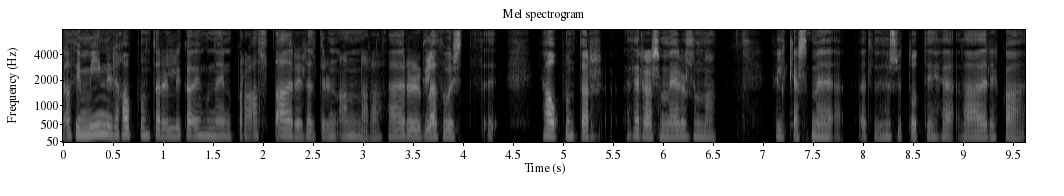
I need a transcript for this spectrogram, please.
Af því mínir hábúndar er líka einhvern veginn bara allt aðrir heldur en annara. Það eru örgulega, þú veist, hábúndar þeirra sem eru svona fylgjast með öllu þessu doti. Það, það er eitthvað,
